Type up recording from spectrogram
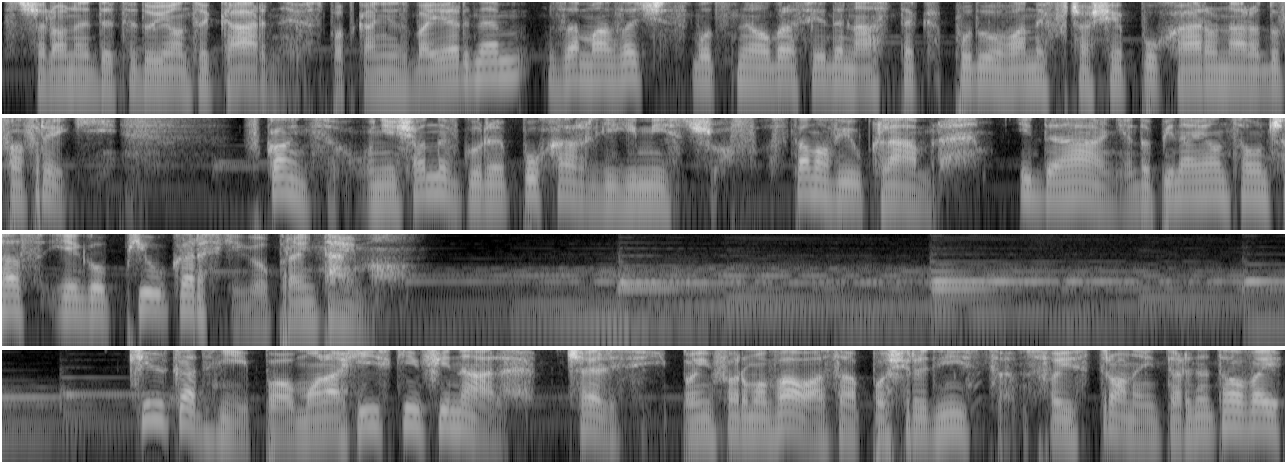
Strzelony decydujący karny w spotkaniu z Bayernem zamazać smutny obraz jedenastek pudłowanych w czasie Pucharu Narodów Afryki. W końcu uniesiony w górę Puchar Ligi Mistrzów stanowił klamrę, idealnie dopinającą czas jego piłkarskiego prime time'u. Kilka dni po monachijskim finale Chelsea poinformowała za pośrednictwem swojej strony internetowej,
